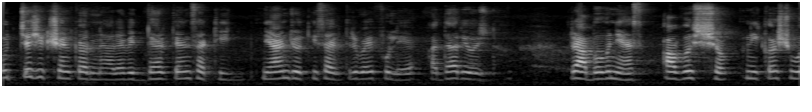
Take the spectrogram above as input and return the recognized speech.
उच्च शिक्षण करणाऱ्या विद्यार्थ्यांसाठी ज्ञानज्योती सावित्रीबाई फुले आधार योजना राबवण्यास आवश्यक निकष व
